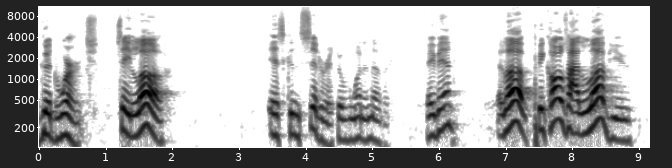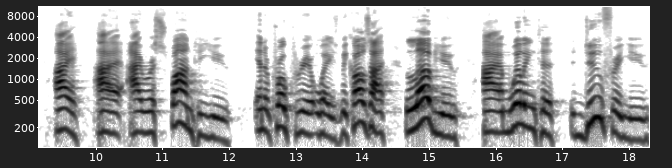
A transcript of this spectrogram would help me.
good works. See, love is considerate of one another. Amen? Love, because I love you, I, I, I respond to you in appropriate ways. Because I love you, I am willing to do for you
